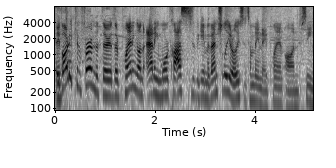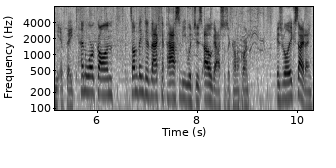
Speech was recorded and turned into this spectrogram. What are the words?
They've already confirmed that they're, they're planning on adding more classes to the game eventually, or at least it's something they plan on seeing if they can work on. Something to that capacity, which is, oh gosh, there's a Kernel Corn, is really exciting.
